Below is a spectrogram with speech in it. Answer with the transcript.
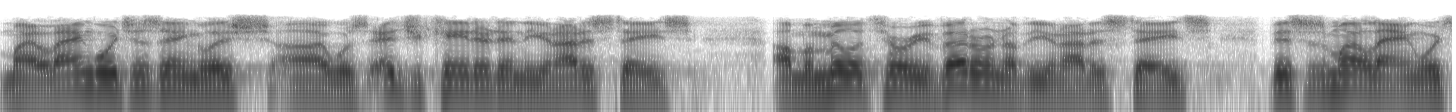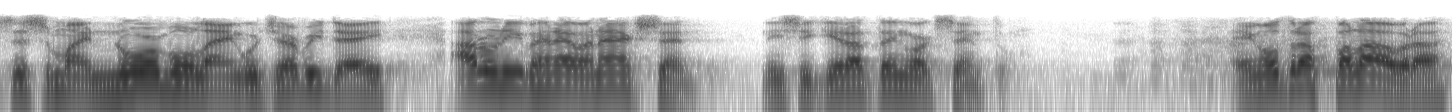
my language is English. I was educated in the United States. I'm a military veteran of the United States. This is my language. This is my normal language every day. I don't even have an accent. Ni siquiera tengo acento. En otras palabras,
